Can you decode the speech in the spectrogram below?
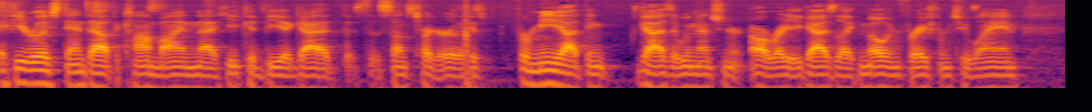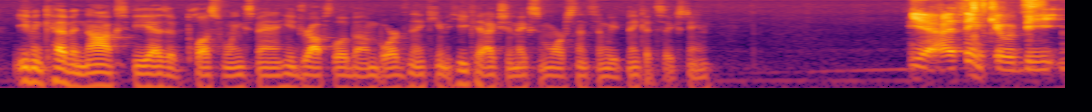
if he really stands out the combine that he could be a guy that the Suns target early? Because for me, I think guys that we mentioned already, guys like Melvin Frazier from Tulane even Kevin Knox, if he has a plus wingspan, he drops a little bit on board. I think he, he could actually make some more sense than we think at 16. Yeah, I think it would be,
